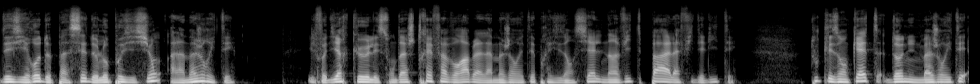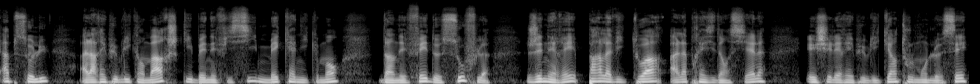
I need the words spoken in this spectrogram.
désireux de passer de l'opposition à la majorité. Il faut dire que les sondages très favorables à la majorité présidentielle n'invitent pas à la fidélité. Toutes les enquêtes donnent une majorité absolue à la République en marche qui bénéficie mécaniquement d'un effet de souffle généré par la victoire à la présidentielle. Et chez les républicains, tout le monde le sait,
